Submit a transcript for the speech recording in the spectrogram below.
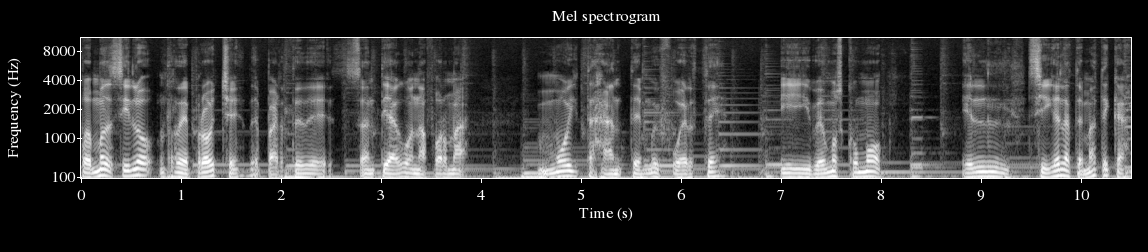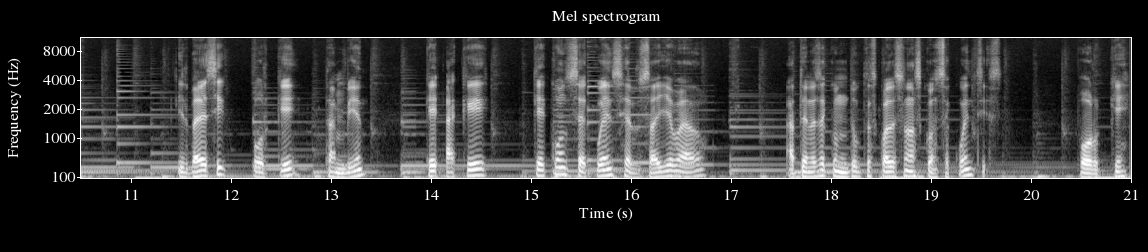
podemos decirlo, reproche de parte de Santiago, una forma muy tajante, muy fuerte. Y vemos cómo él sigue la temática. Él va a decir por qué también, que, a qué, qué consecuencias los ha llevado a tener esas conductas, cuáles son las consecuencias, por qué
